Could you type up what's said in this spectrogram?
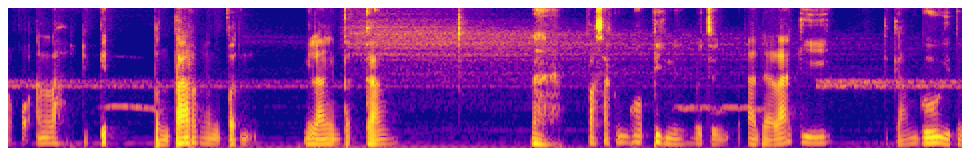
rokokan lah dikit bentar buat ngilangin tegang. Nah pas aku ngopi nih ada lagi diganggu gitu.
